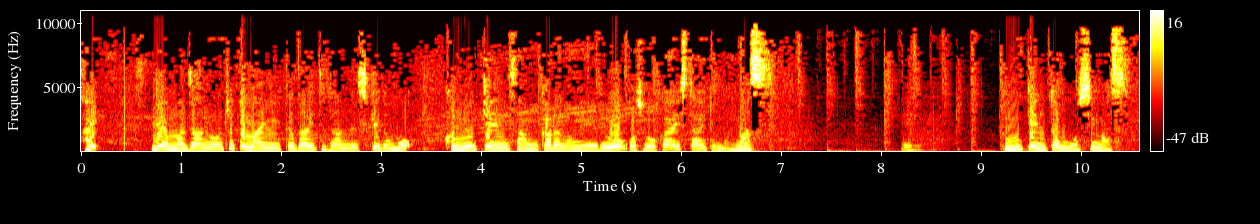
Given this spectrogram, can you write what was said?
はい。ではまずあの、ちょっと前にいただいてたんですけども、くむけんさんからのメールをご紹介したいと思います。えー、くむけんと申します。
